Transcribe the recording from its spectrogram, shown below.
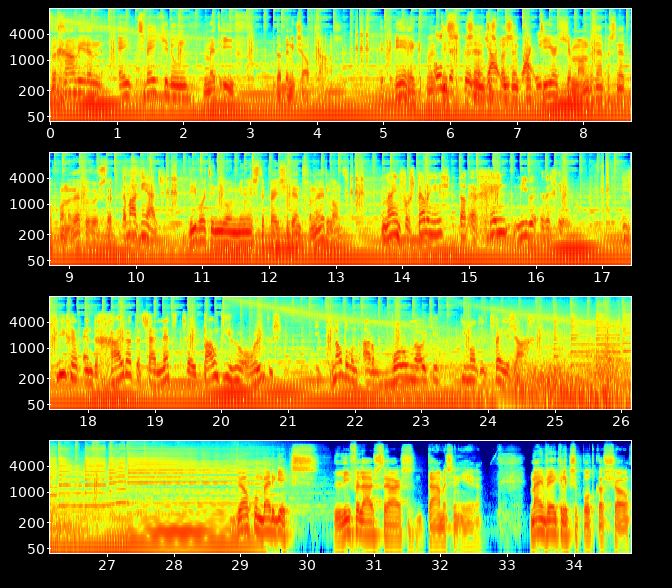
We gaan weer een E2'tje doen met Yves. Dat ben ik zelf trouwens. Erik, het is, we zijn- het is pas een kwartiertje, man. We zijn pas net begonnen. Even rusten. Dat maakt niet uit. Wie wordt de nieuwe minister-president van Nederland? Mijn voorspelling is dat er geen nieuwe regering komt. Die Vlieger en de Geirat, dat zijn net twee bounty hunters... die knabbelend aan een borrelnootje iemand in tweeën zagen. Welkom bij de Gigs. Lieve luisteraars, dames en heren. Mijn wekelijkse podcastshow,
